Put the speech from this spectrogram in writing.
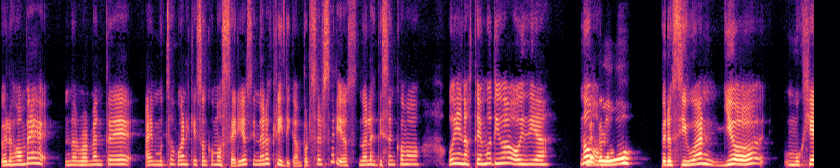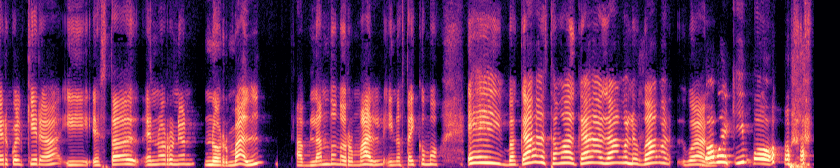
los hombres normalmente hay muchos weones que son como serios y no los critican por ser serios, no les dicen como, oye, no estoy motivado hoy día. No, pero si weón, yo, mujer cualquiera, y está en una reunión normal, hablando normal, y no estáis como, hey, bacán, estamos acá, hagámoslo, vamos, weón. ¡Vamos, equipo!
